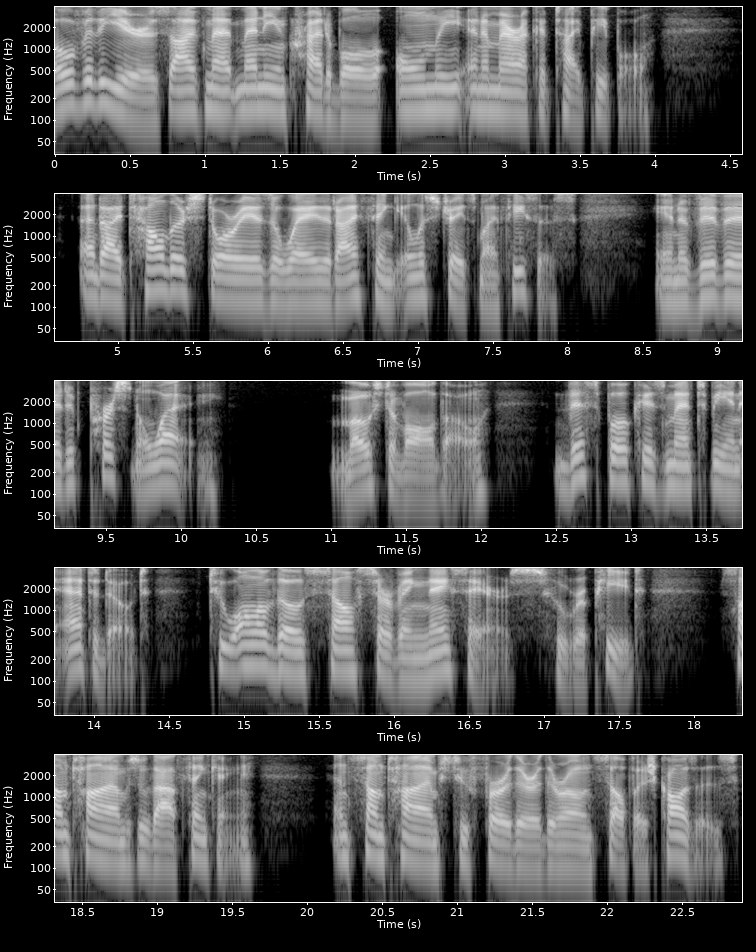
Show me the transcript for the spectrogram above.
Over the years, I've met many incredible only in America type people, and I tell their story as a way that I think illustrates my thesis in a vivid, personal way. Most of all, though, this book is meant to be an antidote to all of those self serving naysayers who repeat, sometimes without thinking, and sometimes to further their own selfish causes,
